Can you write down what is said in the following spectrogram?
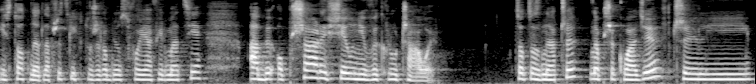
istotna dla wszystkich, którzy robią swoje afirmacje, aby obszary się nie wykluczały. Co to znaczy? Na przykładzie, czyli,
